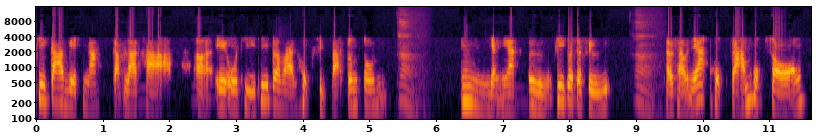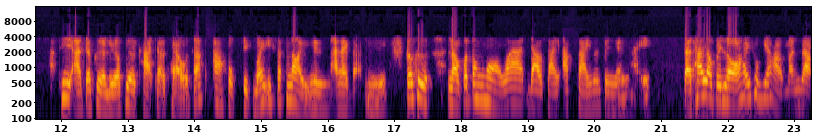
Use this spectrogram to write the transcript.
พี่กล้าเบสนะ กับราคา AOT ที่ประมาณ 60 บาทต้นๆอืม อย่างเงี้ย เออ พี่ก็จะซื้อ แถวๆเนี้ยหกสามหกสองที่อาจจะเผื่อเหลือเผื่อขาดแถวๆสักอะหกสิบไว้อีกสักหน่อยหนึ่งอะไรแบบนี้ ก็คือเราก็ต้องมองว่าดาวไซด์อัพไซด์มันเป็นยังไง แต่ถ้าเราไปรอให้ทุกอย่างมันแบบ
